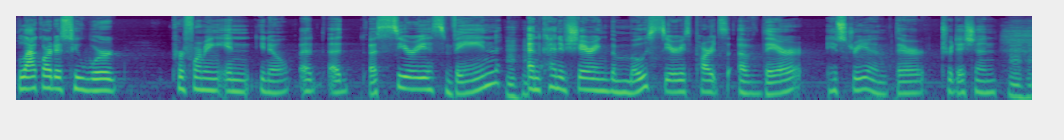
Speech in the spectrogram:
black artists who were performing in, you know, a, a, a serious vein mm-hmm. and kind of sharing the most serious parts of their history and their tradition. Mm-hmm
